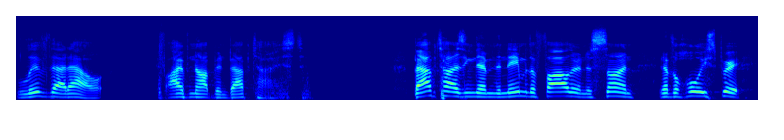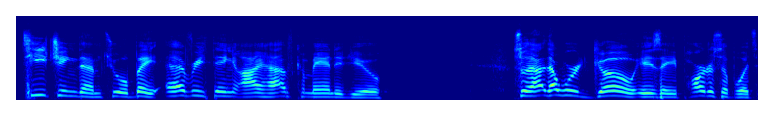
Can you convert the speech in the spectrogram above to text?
live that out if I've not been baptized? Baptizing them in the name of the Father and the Son and of the Holy Spirit, teaching them to obey everything I have commanded you. So that, that word go is a participle. It's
